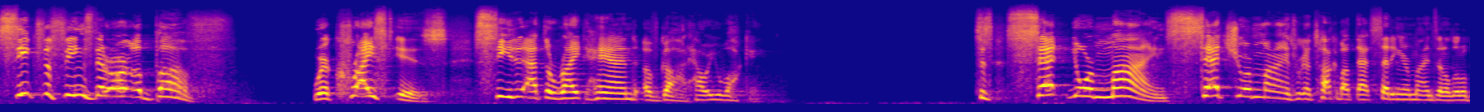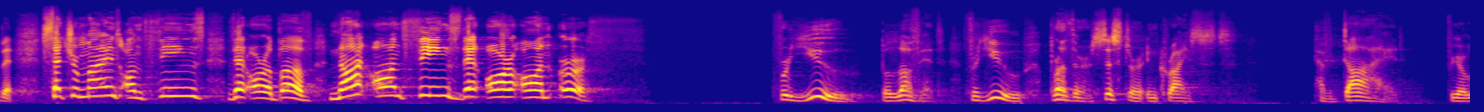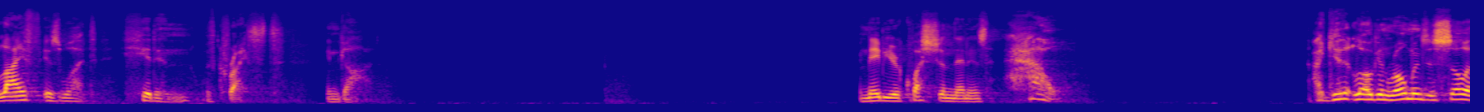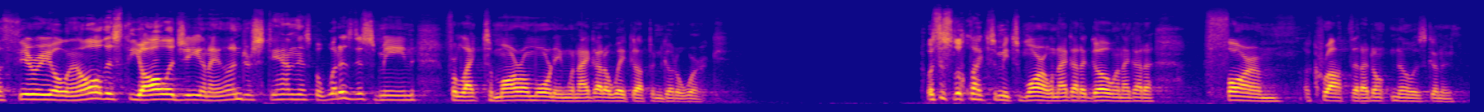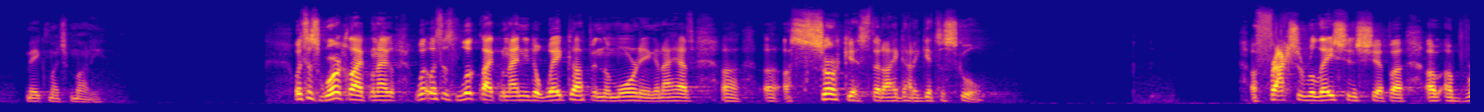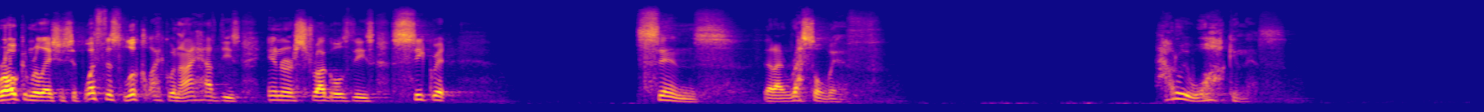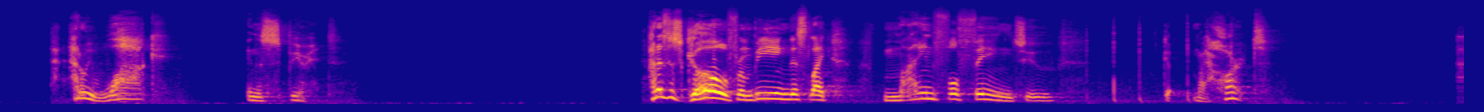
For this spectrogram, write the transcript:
seek the things that are above, where Christ is, seated at the right hand of God. How are you walking? It says, set your minds, set your minds. We're going to talk about that, setting your minds in a little bit. Set your minds on things that are above, not on things that are on earth. For you, beloved, for you, brother, sister in Christ, have died. For your life is what? Hidden with Christ in God. And maybe your question then is how? I get it, Logan. Romans is so ethereal and all this theology, and I understand this, but what does this mean for like tomorrow morning when I got to wake up and go to work? What's this look like to me tomorrow when I got to go and I got to farm a crop that I don't know is going to make much money? What's this work like when I, what, what's this look like when I need to wake up in the morning and I have a, a, a circus that I got to get to school? A fractured relationship, a, a, a broken relationship. What's this look like when I have these inner struggles, these secret sins that I wrestle with? How do we walk in this? How do we walk in the Spirit? How does this go from being this like mindful thing to my heart?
